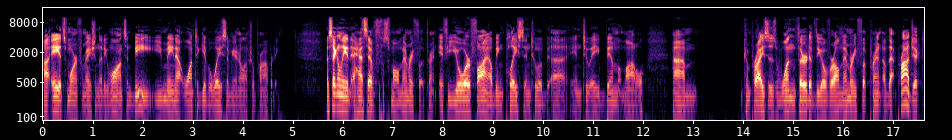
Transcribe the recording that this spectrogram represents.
Uh, a, it's more information that he wants, and B, you may not want to give away some of your intellectual property. Uh, secondly, it has to have a small memory footprint. If your file being placed into a uh, into a BIM model um, comprises one third of the overall memory footprint of that project,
